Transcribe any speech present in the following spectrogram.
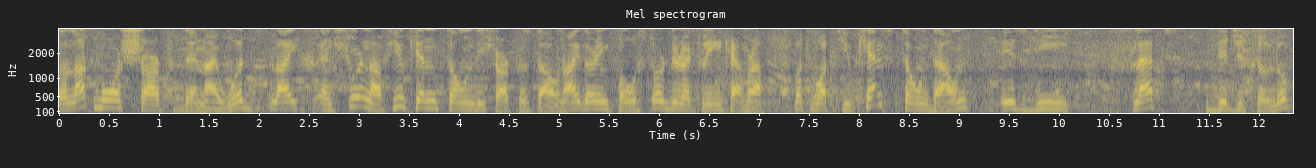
a lot more sharp than I would like. And sure enough, you can tone the sharpness down either in post or directly in camera. But what you can't tone down is the flat digital look,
